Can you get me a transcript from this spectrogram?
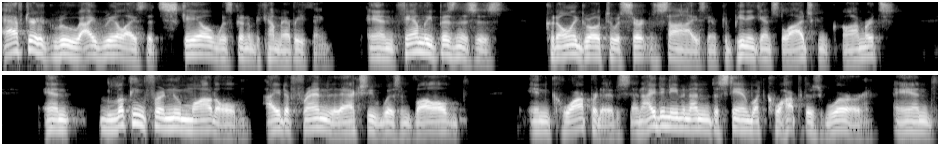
after it grew, I realized that scale was going to become everything. And family businesses could only grow to a certain size. They're competing against large conglomerates. And looking for a new model, I had a friend that actually was involved in cooperatives, and I didn't even understand what cooperatives were, and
